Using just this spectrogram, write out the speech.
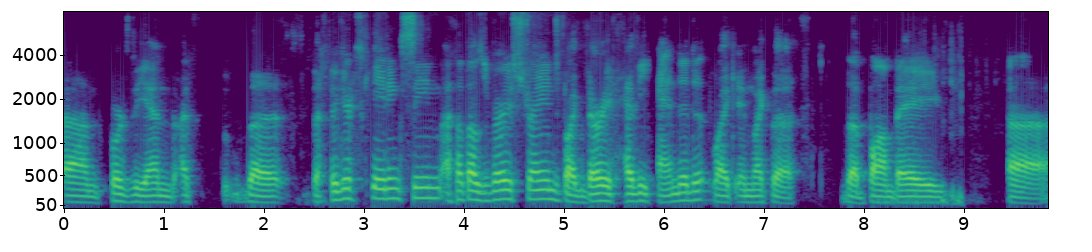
um, towards the end. I, the the figure skating scene I thought that was very strange, like very heavy handed, like in like the the Bombay, uh,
